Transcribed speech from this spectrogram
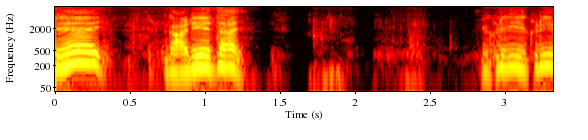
हे ए गाडी येत आहे. इकडे इकडे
